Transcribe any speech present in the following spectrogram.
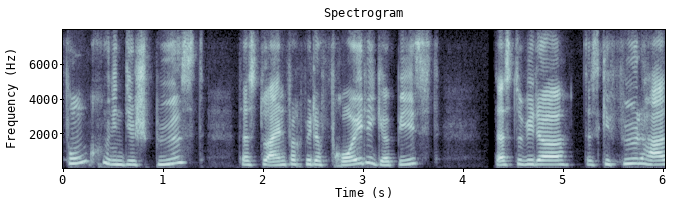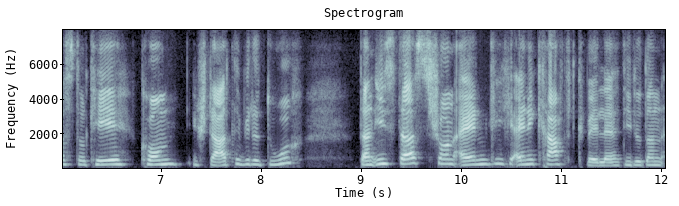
Funken in dir spürst, dass du einfach wieder freudiger bist, dass du wieder das Gefühl hast, okay, komm, ich starte wieder durch, dann ist das schon eigentlich eine Kraftquelle, die du dann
